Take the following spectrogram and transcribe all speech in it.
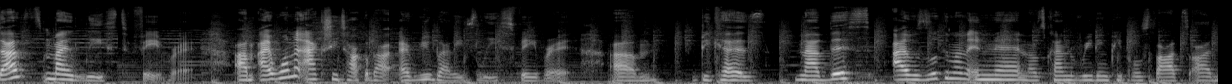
That's my least favorite. Um, I want to actually talk about everybody's least favorite um, because now this I was looking on the internet and I was kind of reading people's thoughts on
